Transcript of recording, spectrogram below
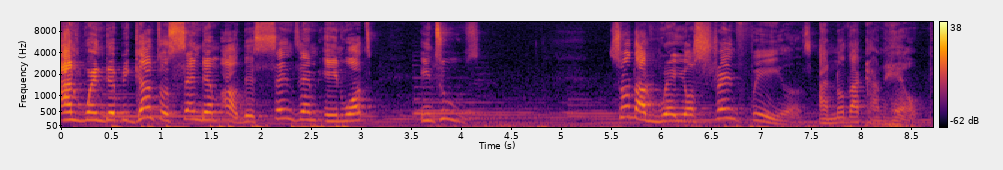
And when they began to send them out, they sent them in what? In twos. So that where your strength fails, another can help.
